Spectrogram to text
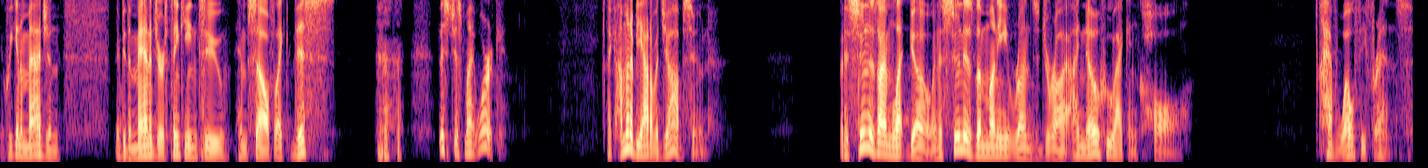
If we can imagine maybe the manager thinking to himself, like, this, this just might work. Like, I'm going to be out of a job soon. But as soon as I'm let go and as soon as the money runs dry, I know who I can call. I have wealthy friends.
